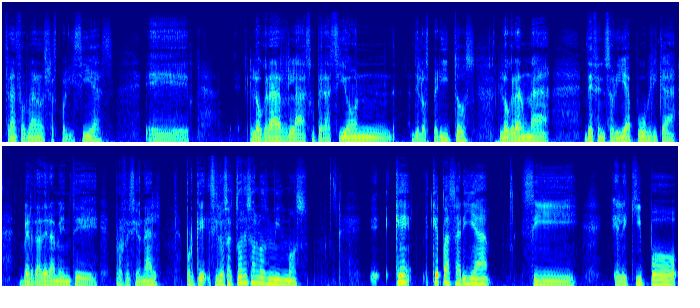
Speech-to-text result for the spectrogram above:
transformar a nuestras policías, eh, lograr la superación de los peritos, lograr una defensoría pública verdaderamente profesional. Porque si los actores son los mismos, eh, ¿qué, qué pasaría si el equipo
